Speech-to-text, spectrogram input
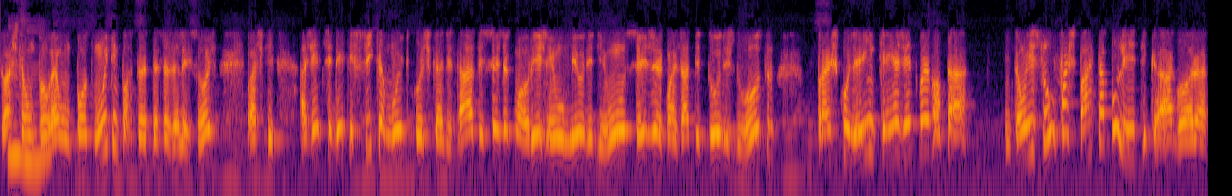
Eu acho uhum. que é um, uhum. é um ponto muito importante nessas eleições. Eu acho que a gente se identifica muito com os candidatos, seja com a origem humilde de um, seja com as atitudes do outro, para escolher em quem a gente vai votar. Então isso faz parte da política. Agora,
